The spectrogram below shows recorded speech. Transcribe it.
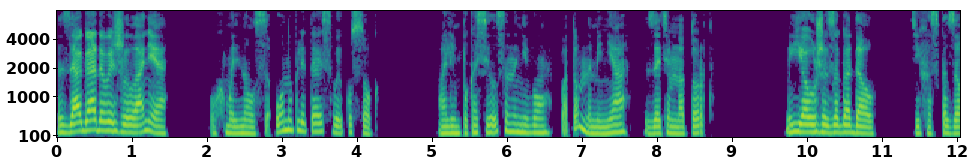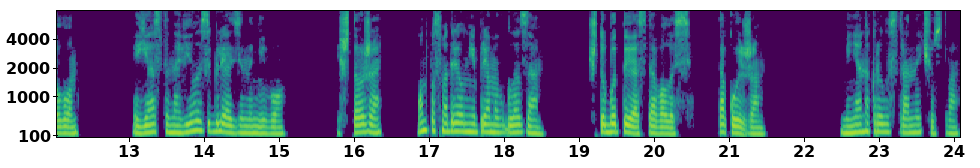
загадывай желание!» — ухмыльнулся он, уплетая свой кусок. Алим покосился на него, потом на меня, затем на торт. «Я уже загадал», — тихо сказал он. Я остановилась, глядя на него. «И что же?» Он посмотрел мне прямо в глаза. «Чтобы ты оставалась такой же». Меня накрыло странное чувство.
